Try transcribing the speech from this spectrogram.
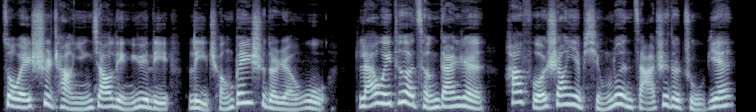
作为市场营销领域里里程碑式的人物。莱维特曾担任《哈佛商业评论》杂志的主编，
